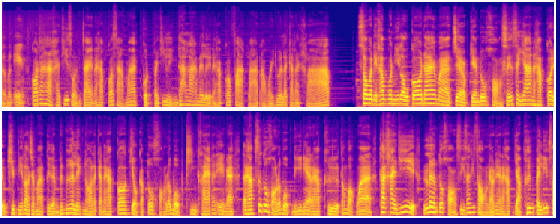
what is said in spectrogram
ิมนั่นเอง ก็ถ้าหากใครที่สนใจนะครับ ก็สามารถกดไปที่ลิงก์ด้านล่างได้เลยนะครับ ก็ฝากร้านเอาไว้ด้วยแล้วกันนะครับ สวัสดีครับ วันนี้เราก็ได้มาเจอกับเกมตัวของเซนเซียนะครับ ก็เดี๋ยวคลิปนี้เราจะมาเตือนเพื่อนๆเล็กน้อยแล้วกันนะครับ ก็เกี่ยวกับตัวของระบบ King c l a s นั่นเองนะนะครับซึ่งตัวของระบบนี้เนี่ยนะครับคือต้องบอกว่าถ้าใครที่เริ่มตัวของซีซั่นที่ 2 แล้วเนี่ยนะครับอย่าเพิ่งไปรีบส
